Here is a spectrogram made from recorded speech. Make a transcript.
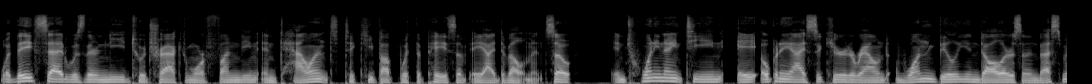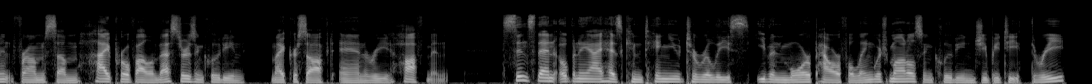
what they said was their need to attract more funding and talent to keep up with the pace of AI development. So in 2019, a, OpenAI secured around $1 billion of investment from some high profile investors, including Microsoft and Reid Hoffman. Since then, OpenAI has continued to release even more powerful language models, including GPT-3,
